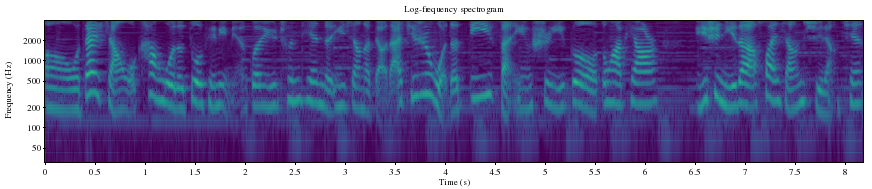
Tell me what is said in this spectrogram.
嗯、我在想我看过的作品里面关于春天的意象的表达，其实我的第一反应是一个动画片儿，迪士尼的《幻想曲两千》。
